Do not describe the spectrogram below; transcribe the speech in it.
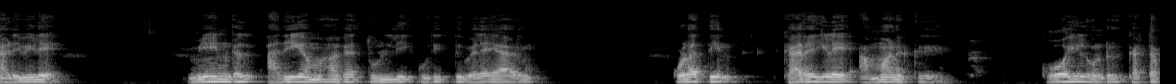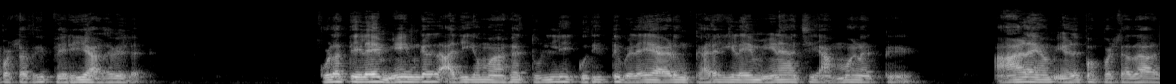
நடுவிலே மீன்கள் அதிகமாக துள்ளி குதித்து விளையாடும் குளத்தின் கரையிலே அம்மனுக்கு கோயில் ஒன்று கட்டப்பட்டது பெரிய அளவில். குளத்திலே மீன்கள் அதிகமாக துள்ளி குதித்து விளையாடும் கரையிலே மீனாட்சி அம்மனுக்கு ஆலயம் எழுப்பப்பட்டதால்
